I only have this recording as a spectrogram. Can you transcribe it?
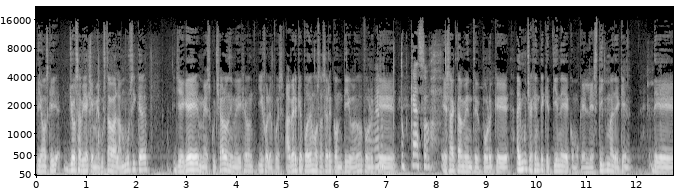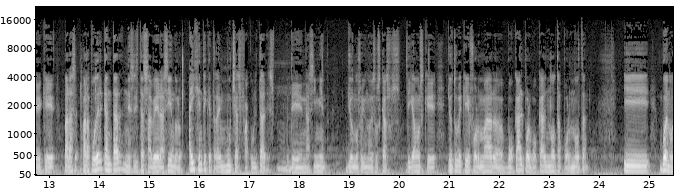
digamos que yo sabía que me gustaba la música, llegué, me escucharon y me dijeron, híjole, pues a ver qué podemos hacer contigo, ¿no? Porque... tu caso. Exactamente, porque hay mucha gente que tiene como que el estigma de que... de que para, para poder cantar necesitas saber haciéndolo. Hay gente que trae muchas facultades de nacimiento yo no soy uno de esos casos. Digamos que yo tuve que formar uh, vocal por vocal, nota por nota. Y bueno,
